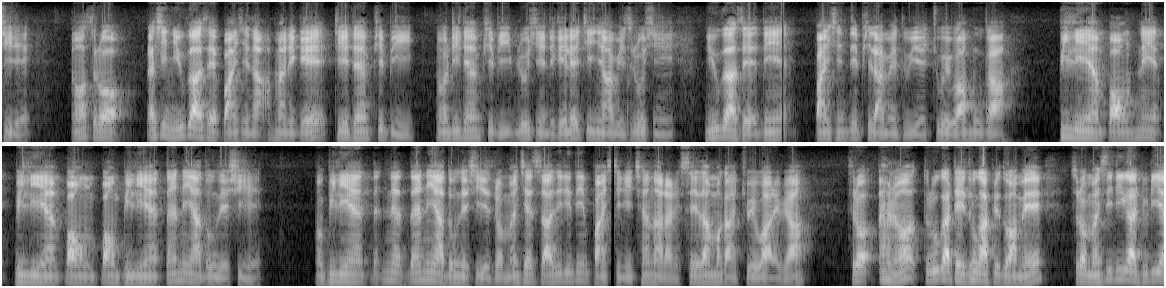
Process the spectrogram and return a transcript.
ရှိတယ်နော်ဆိုတော့လက်ရှိနျူကာဆယ်ပိုင်ရှင်သာအမှန်တကယ်ဒေတန်ဖြစ်ပြီးနော်ဒီတန်ဖြစ်ပြီးပြီးလို့ရှိရင်တကယ်လည်းကြီးညာပြီးဆိုလို့ရှိရင်နျူကာဆယ်အတင်းပိုင်ရှင်တစ်ဖြစ်လာမဲ့သူရဲ့ကျွေရမှုကဘီလီယံပေါင်2ဘီလီယံပေါင်ပေါင်ဘီလီယံတန်း230ရှိတယ်နော် ဘီလီယံတန်း230ရှိတယ်ဆိုတော့မန်ချက်စတာစီးတီးတင်းပိုင်ရှင်တွေချမ်းသာလာတယ်စေသားမကကျွေရတယ်ဗျာဆိုတော့နော်သူတို့ကထိတ်ဆုံးကဖြစ်သွားမယ်ဆိုတော့မန်စီးတီးကဒုတိယ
